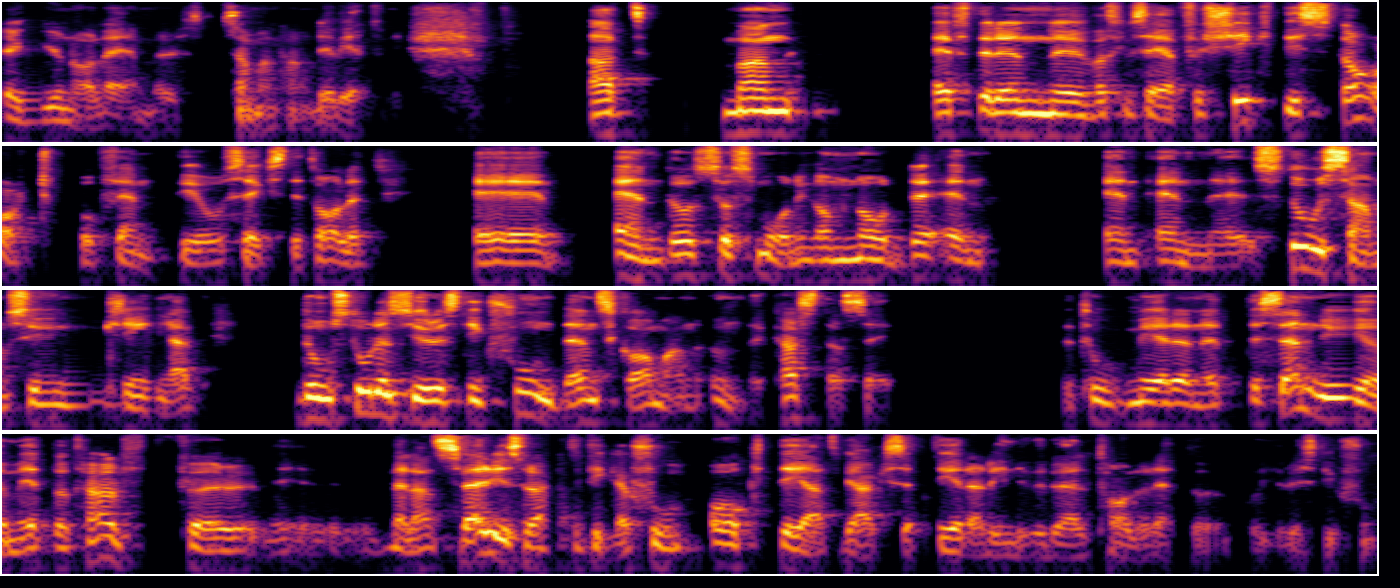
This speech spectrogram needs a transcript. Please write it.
regionala MR-sammanhang, det vet vi. Att man efter en eh, vad ska vi säga, försiktig start på 50 och 60-talet eh, ändå så småningom nådde en, en, en eh, stor samsyn kring att domstolens jurisdiktion, den ska man underkasta sig. Det tog mer än ett decennium, ett och ett halvt, för, eh, mellan Sveriges ratifikation och det att vi accepterar individuell talerätt och, och jurisdiktion.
